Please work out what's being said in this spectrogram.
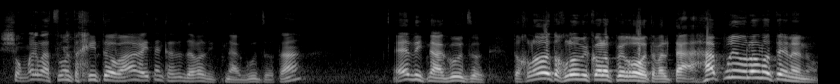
שומר לעצמו את הכי טוב, אה? ראיתם כזה דבר? זו התנהגות זאת, אה? איזה התנהגות זאת. תאכלו, תאכלו מכל הפירות, אבל את הפרי הוא לא נותן לנו.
